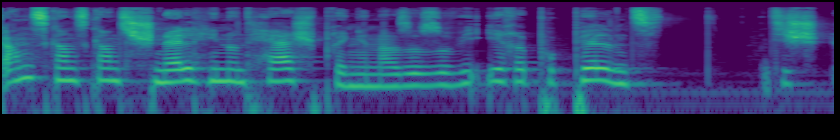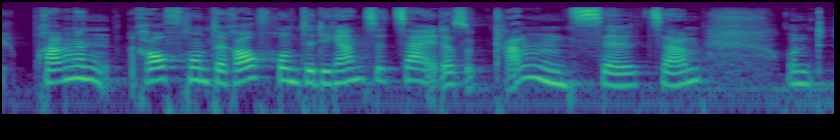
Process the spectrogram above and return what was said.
ganz, ganz, ganz schnell hin und her springen. Also so wie ihre Pupillen, die sprangen rauf, runter, rauf, runter die ganze Zeit. Also ganz seltsam und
